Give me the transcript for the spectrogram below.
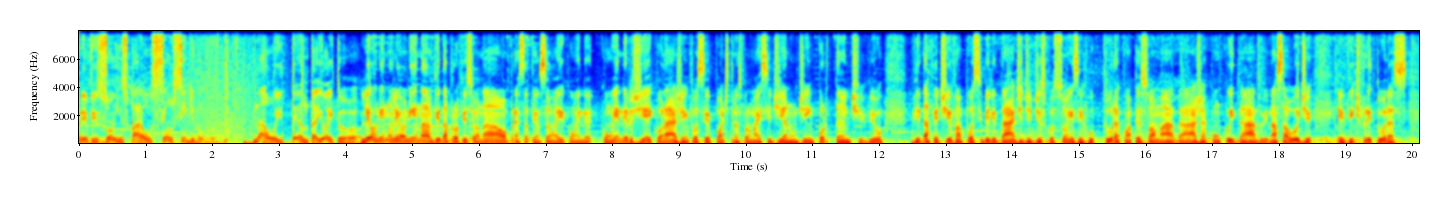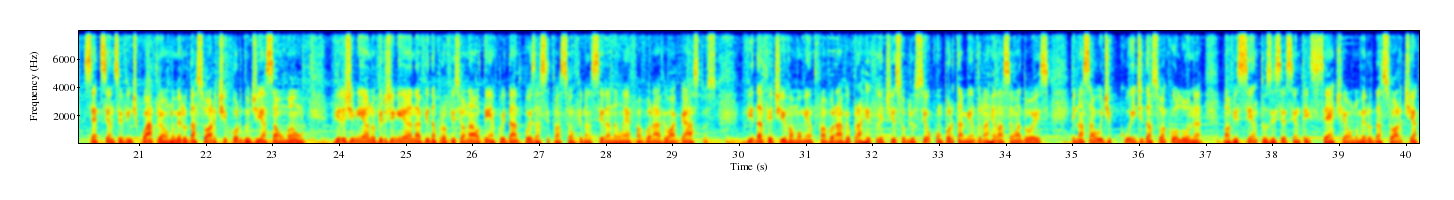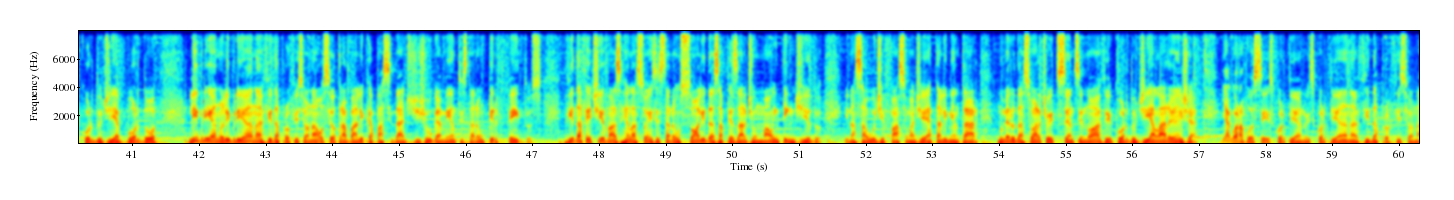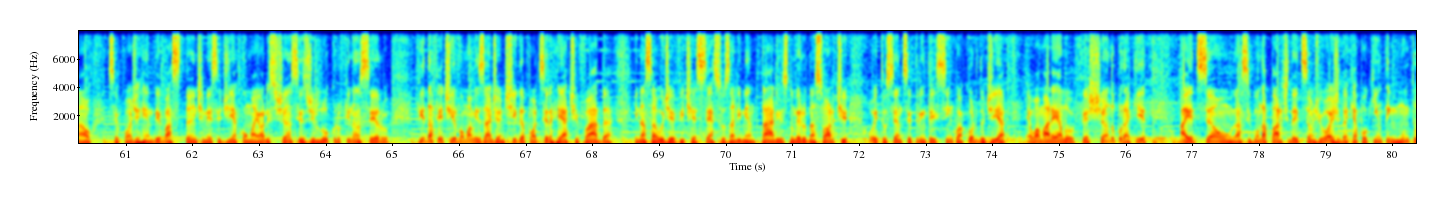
Previsões para o seu signo na 88. Leonino Leonina, vida profissional, presta atenção aí com, ener com energia e coragem, você pode transformar esse dia num dia importante, viu? Vida afetiva, a possibilidade de discussões e ruptura com a pessoa amada, haja com cuidado. E na saúde, evite frituras. 724 é o número da sorte, cor do dia salmão. Virginiano, Virginiana, vida profissional, tenha cuidado, pois a situação financeira não é favorável a gastos. Vida afetiva, momento favorável para refletir sobre o seu comportamento na relação a dois. E na saúde, cuide da sua coluna. 967 é o número da sorte e a cor do dia é Bordeaux. Libriano, Libriana, vida profissional, seu trabalho e capacidade de julgamento estarão perfeitos. Vida afetiva, as relações estarão sólidas apesar de um mal entendido. E na saúde, faça uma dieta alimentar. Número da sorte 809, cor do dia laranja. E agora você, escorpiano, escorpiana, vida profissional, você pode render bastante nesse dia com maiores chances de lucro financeiro. Vida afetiva, uma amizade antiga pode ser reativada. E na saúde, evite excessos alimentares. Número da sorte 835, a cor do dia é o amarelo. Fechando por aqui a edição, a segunda parte da edição de hoje. Daqui a pouquinho tem muito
